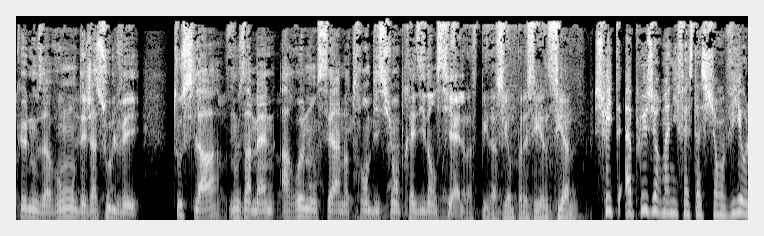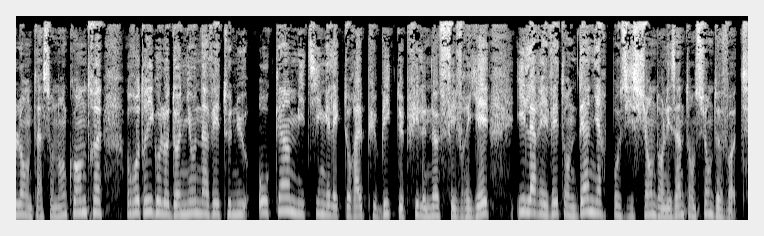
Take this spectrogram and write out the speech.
que nous avons déjà soulevées. Tout cela nous amène à renoncer à notre ambition présidentielle. Suite à plusieurs manifestations violentes à son encontre, Rodrigo Lodogno n'avait tenu aucun meeting électoral public depuis le 9 février. Il arrivait en dernière position dans les intentions de vote.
